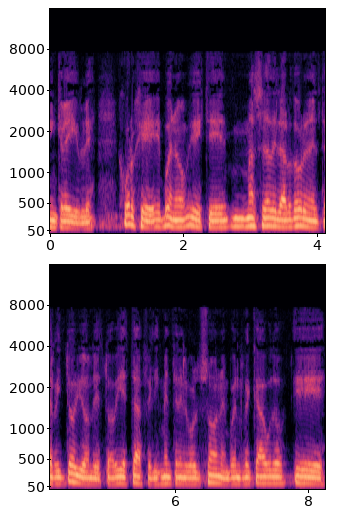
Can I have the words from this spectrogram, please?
Increíble. Jorge, bueno, este, más allá del ardor en el territorio donde todavía está felizmente en el bolsón, en buen recaudo, eh,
